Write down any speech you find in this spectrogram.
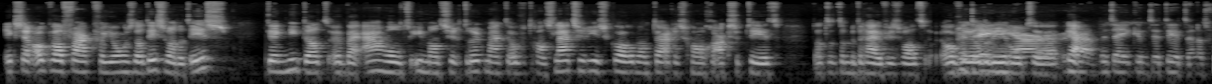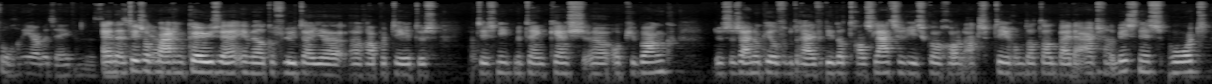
ik zeg ook wel vaak van jongens, dat is wat het is. Ik denk niet dat eh, bij Ahold iemand zich druk maakt over translatierisico, want daar is gewoon geaccepteerd dat het een bedrijf is wat over Het heel de wereld. jaar eh, ja. ja, betekent het dit en het volgende jaar betekent het En dat. het is ook Ja. maar een keuze hè, in welke valuta je eh, rapporteert. Dus het is niet meteen cash eh, op je bank. Dus er zijn ook heel veel bedrijven die dat translatierisico gewoon accepteren, omdat dat bij de aard van de business hoort.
